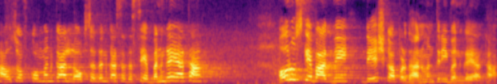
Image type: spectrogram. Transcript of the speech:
हाउस ऑफ़ कॉमन का लोक सदन का सदस्य बन गया था और उसके बाद में देश का प्रधानमंत्री बन गया था।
